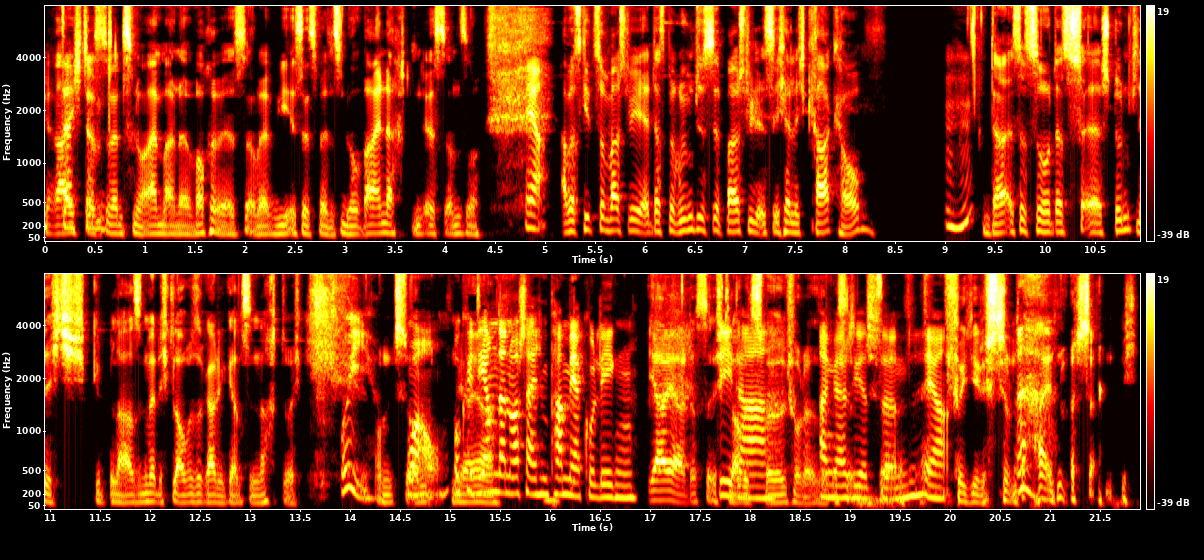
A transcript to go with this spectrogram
reicht das, wenn es nur einmal in der Woche ist oder wie ist es, wenn es nur Weihnachten ist und so. Ja. Aber es gibt zum Beispiel, das berühmteste Beispiel ist sicherlich Krakau. Mhm. Da ist es so, dass äh, stündlich geblasen wird. Ich glaube sogar die ganze Nacht durch. Ui. Und, wow. Und, okay, ja, die haben dann wahrscheinlich ein paar mehr Kollegen. Ja, ja, das ich glaube zwölf oder so. Engagiert sind. sind. Ja. Für jede Stunde einen wahrscheinlich.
